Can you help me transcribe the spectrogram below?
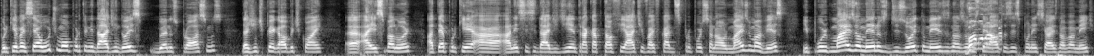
Porque vai ser a última oportunidade em dois anos próximos da gente pegar o Bitcoin uh, a esse valor, até porque a, a necessidade de entrar capital fiat vai ficar desproporcional mais uma vez e por mais ou menos 18 meses nós vamos, vamos ter lá. altas exponenciais novamente,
